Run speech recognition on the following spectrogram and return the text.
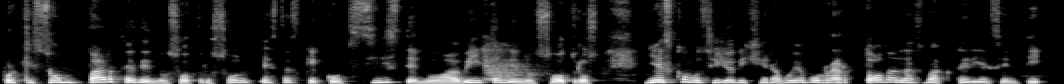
porque son parte de nosotros, son estas que consisten o habitan en nosotros. Y es como si yo dijera, voy a borrar todas las bacterias en ti.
